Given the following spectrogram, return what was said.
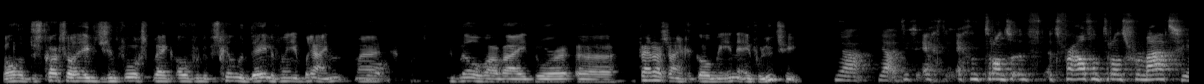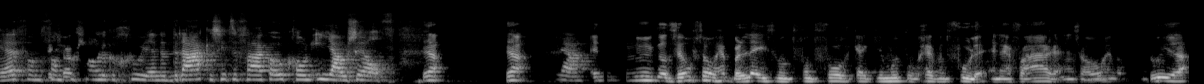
we hadden het er straks al eventjes in het voorgesprek over de verschillende delen van je brein. Maar dat is natuurlijk wel waar wij door uh, verder zijn gekomen in evolutie. Ja, ja het is echt, echt een trans, een, het verhaal van transformatie, hè? van, van persoonlijke groei. En de draken zitten vaak ook gewoon in jouzelf. Ja, ja. Ja. En nu ik dat zelf zo heb beleefd, want van tevoren, kijk, je moet op een gegeven moment voelen en ervaren en zo. Mhm. En dat doe je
